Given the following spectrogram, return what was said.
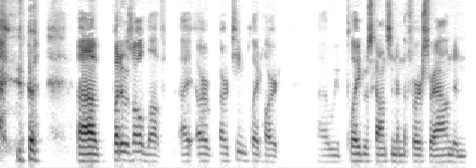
uh, but it was all love. I, our our team played hard. Uh, we played Wisconsin in the first round, and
